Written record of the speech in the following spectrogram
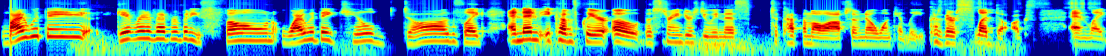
why would they get rid of everybody's phone? Why would they kill dogs? Like, and then it comes clear, oh, the stranger's doing this to cut them all off so no one can leave because they're sled dogs and like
